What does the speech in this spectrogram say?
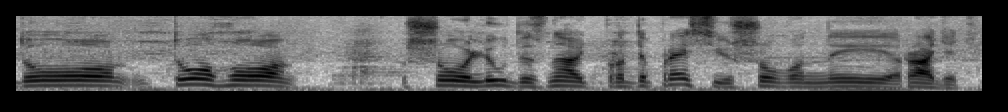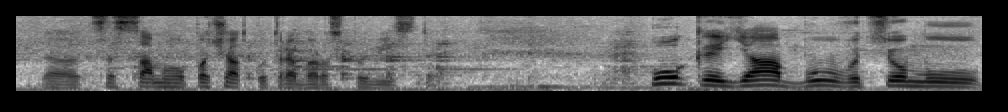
до того, що люди знають про депресію, що вони радять, Е, це з самого початку треба розповісти. Поки я був у цьому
